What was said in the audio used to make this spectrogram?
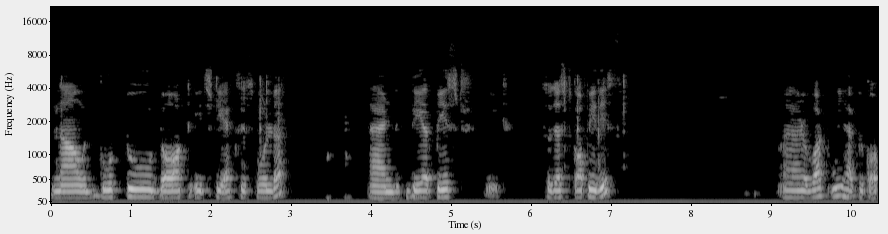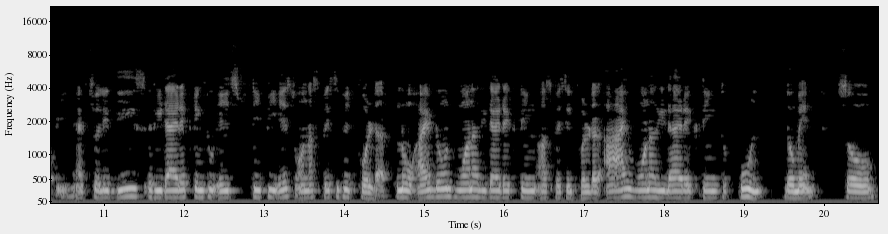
now go to. dot ht folder and there paste it. So just copy this. And what we have to copy? Actually these redirecting to https on a specific folder. No i don't wanna redirecting a specific folder. I wanna redirecting to full domain so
